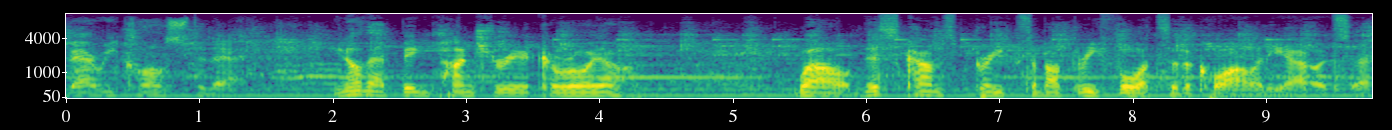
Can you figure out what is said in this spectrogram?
very close to that. You know that big Punch Rare Corojo? Well, this comes pretty, it's about three fourths of the quality, I would say.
